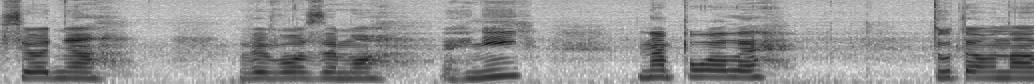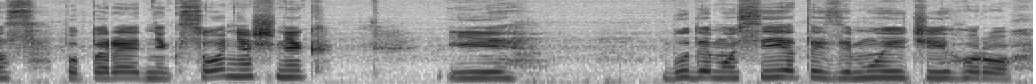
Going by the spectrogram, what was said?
Сьогодні вивозимо гній на поле. Тут у нас попередник соняшник і будемо сіяти зимуючий горох.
